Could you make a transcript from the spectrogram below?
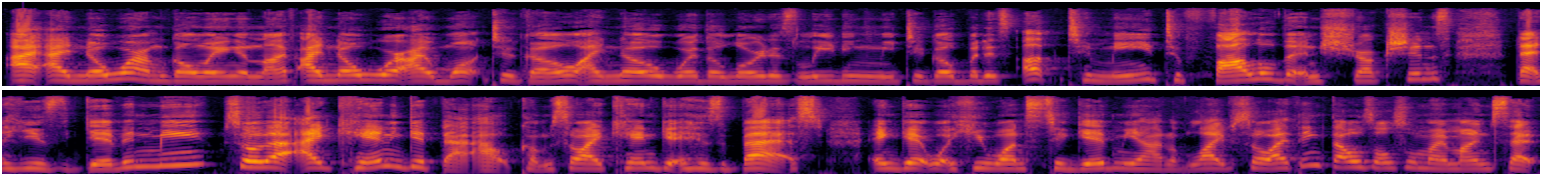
I, I know where I'm going in life. I know where I want to go. I know where the Lord is leading me to go, but it's up to me to follow the instructions that He's given me so that I can get that outcome, so I can get His best and get what He wants to give me out of life. So I think that was also my mindset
